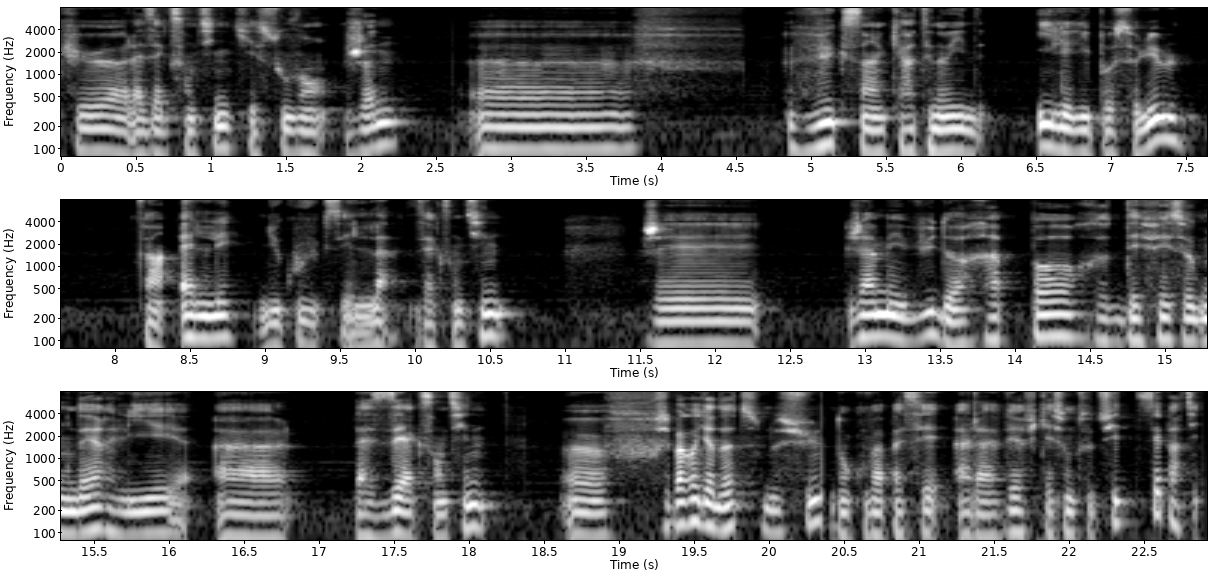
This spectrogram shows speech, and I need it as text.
que euh, la zéaxanthine qui est souvent jaune. Euh, vu que c'est un caroténoïde, il est liposoluble. Enfin, elle l'est, du coup, vu que c'est la zéaxanthine. J'ai jamais vu de rapport d'effet secondaire lié à la zéaxanthine. Euh, je sais pas quoi dire d'autre dessus, donc on va passer à la vérification tout de suite. C'est parti.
